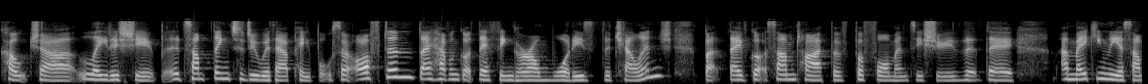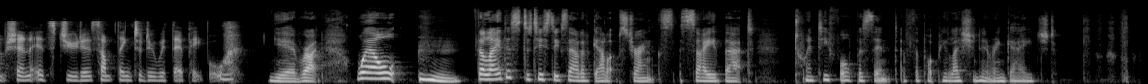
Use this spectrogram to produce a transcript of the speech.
culture, leadership. It's something to do with our people. So often they haven't got their finger on what is the challenge, but they've got some type of performance issue that they are making the assumption it's due to something to do with their people. Yeah, right. Well, the latest statistics out of Gallup Strengths say that 24% of the population are engaged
